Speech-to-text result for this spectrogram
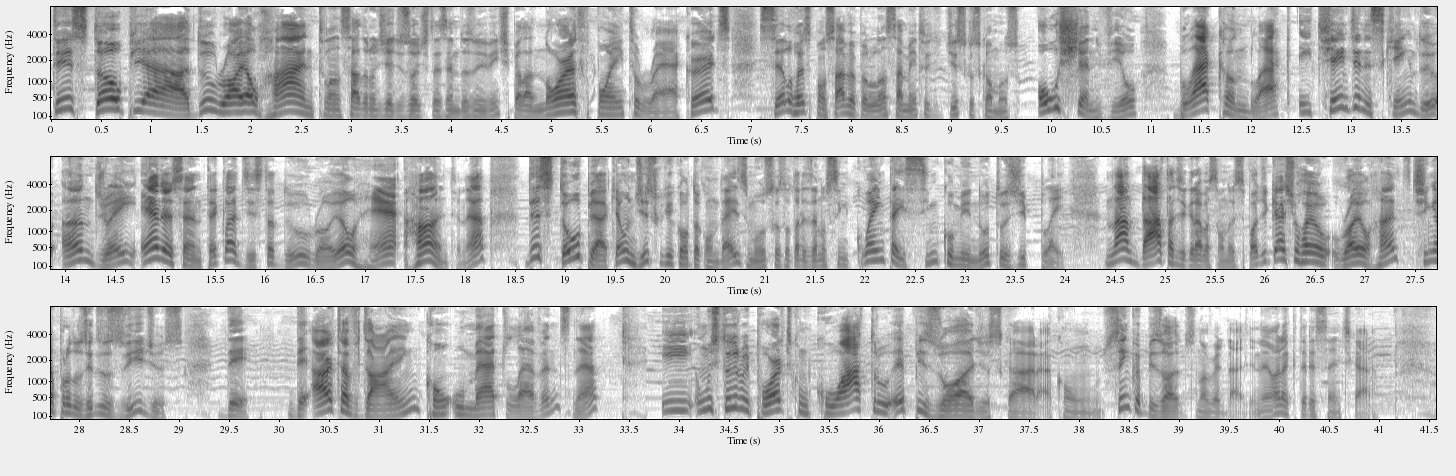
Dystopia, do Royal Hunt, lançado no dia 18 de dezembro de 2020 pela North Point Records, selo responsável pelo lançamento de discos como os Ocean View, Black on Black e Changing Skin do Andre Anderson, tecladista do Royal Hunt, né? Dystopia, que é um disco que conta com 10 músicas, totalizando 55 minutos de play. Na data de gravação desse podcast, o Royal, Royal Hunt tinha produzido os vídeos de The Art of Dying com o Matt Levens, né? E um Studio Report com quatro episódios, cara. Com cinco episódios, na verdade, né? Olha que interessante, cara.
